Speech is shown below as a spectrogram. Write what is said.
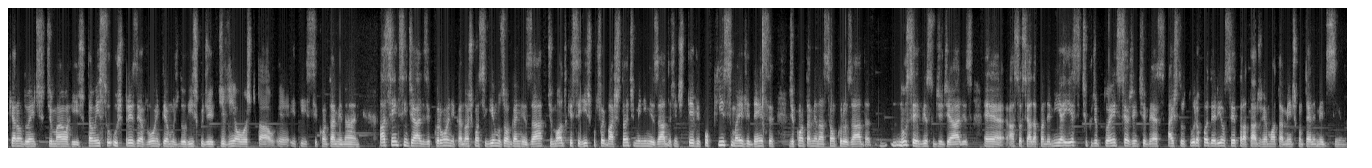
que eram doentes de maior risco. Então, isso os preservou em termos do risco de, de vir ao hospital é, e, e se contaminarem. Pacientes em diálise crônica, nós conseguimos organizar de modo que esse risco foi bastante minimizado. A gente teve pouquíssima evidência de contaminação cruzada no serviço de diálise é, associada à pandemia. E esse tipo de doentes, se a gente tivesse a estrutura, poderiam ser tratados remotamente com telemedicina.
